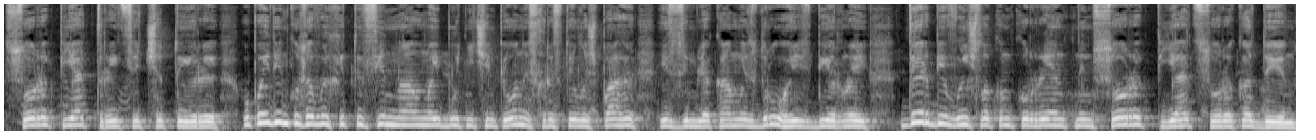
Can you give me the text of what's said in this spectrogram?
45-34. У поєдинку за вихід у фінал майбутні чемпіони схрестили шпаги із земляками з другої збірної. Дербі вийшло конкурентним 45-41.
